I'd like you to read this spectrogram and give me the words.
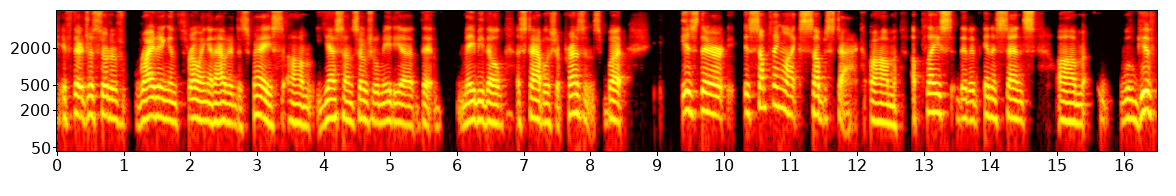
if they're just sort of writing and throwing it out into space, um, yes, on social media, that maybe they'll establish a presence, but is there is something like Substack um, a place that, in a sense, um, will give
